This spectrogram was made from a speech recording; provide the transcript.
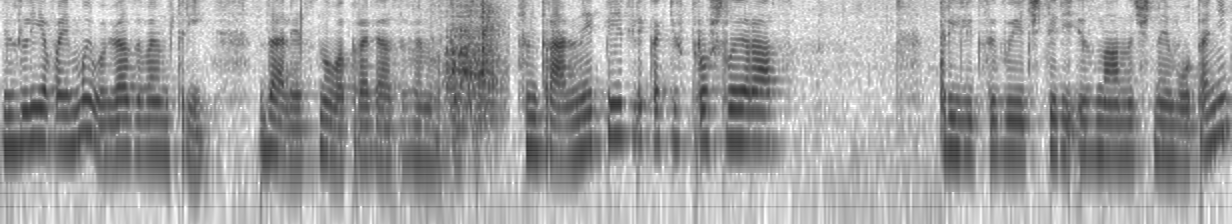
из левой мы вывязываем 3 далее снова провязываем вот эти центральные петли как и в прошлый раз. 3 лицевые 4 изнаночные. Вот они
